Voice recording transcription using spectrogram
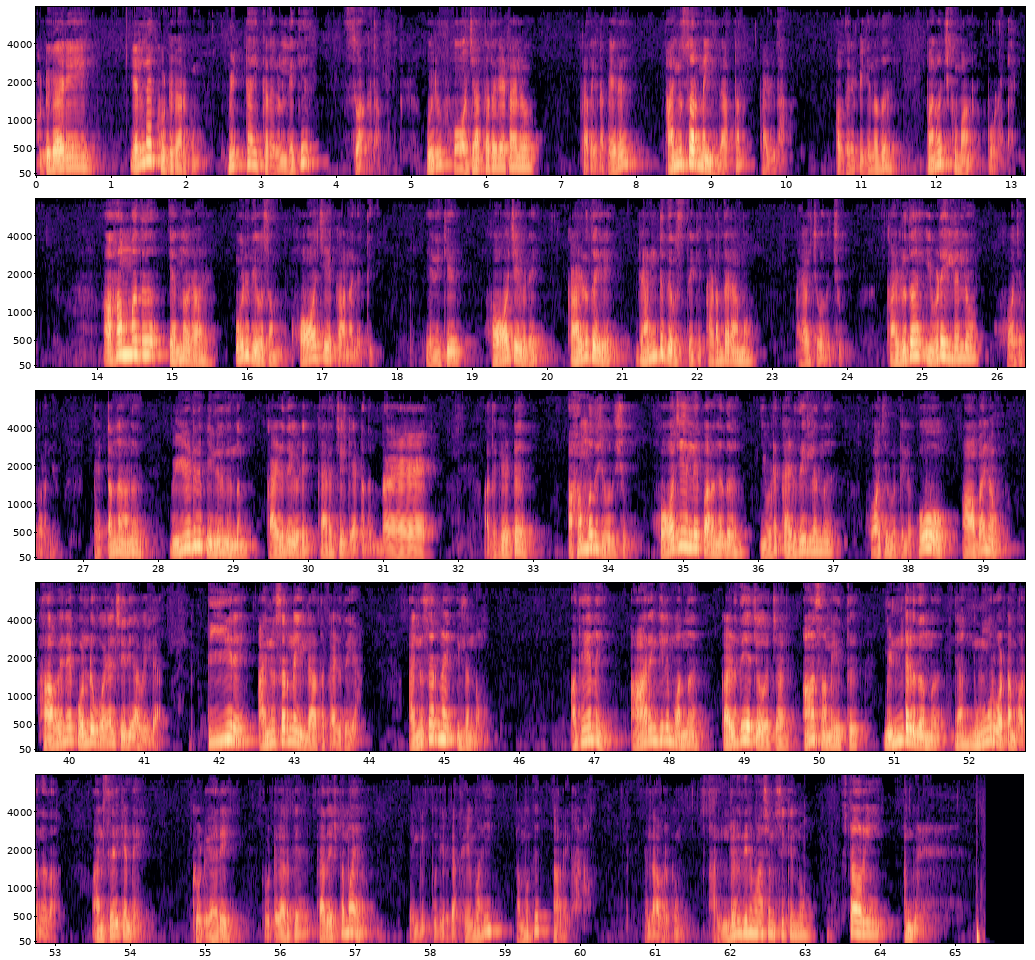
കൂട്ടുകാരെ എല്ലാ കൂട്ടുകാർക്കും മിഠായി കഥകളിലേക്ക് സ്വാഗതം. ഒരു ഹോജ കഥ കേട്ടാലോ? കഥയുടെ പേര് അനുസരണയില്ലാത്ത കഴുത. അവതരിപ്പിക്കുന്നത് മനോജ് കുമാർ പോളയ്ക്കൽ. അഹമ്മദ് എന്നൊരാൾ ഒരു ദിവസം ഹോജയെ കാണാനെത്തി. എനിക്ക് ഹോജയുടെ കഴുതയെ രണ്ട് ദിവസത്തേക്ക് കടം തരാമോ? അയാൾ ചോദിച്ചു. കഴുത ഇവിടെ ഇല്ലല്ലോ ഹോജ പറഞ്ഞു. പെട്ടെന്നാണ് വീടിന് പിന്നിൽ നിന്നും കഴുതയുടെ കരച്ചിൽ കേട്ടത്. ബേ. അത് കേട്ട് അഹമ്മദ് ചോദിച്ചു ഹോജയല്ലേ പറഞ്ഞത്? ഇവിടെ കഴുതയില്ലെന്ന്. ഹോജ വീട്ടിൽ ഓ അവനോ? അവനെ കൊണ്ടുപോയാൽ ശരിയാവില്ല. തീരെ അനുസരണയില്ലാത്ത കഴുതയാ. അനുസരണ ഇല്ലെന്നോ? അതേന്നേ ആരെങ്കിലും വന്ന് കഴുതയെ ചോദിച്ചാൽ ആ സമയത്ത് മിണ്ടരുതെന്ന് ഞാൻ നൂറ് വട്ടം പറഞ്ഞതാ. അനുസരിക്കണ്ടേ? കൂട്ടുകാരെ കൂട്ടുകാർക്ക് കഥ ഇഷ്ടമായോ എങ്കിൽ പുതിയൊരു കഥയുമായി നമുക്ക് നാളെ കാണാം. എല്ലാവർക്കും നല്ലൊരു ദിനം ആശംസിക്കുന്നു. Story uncle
